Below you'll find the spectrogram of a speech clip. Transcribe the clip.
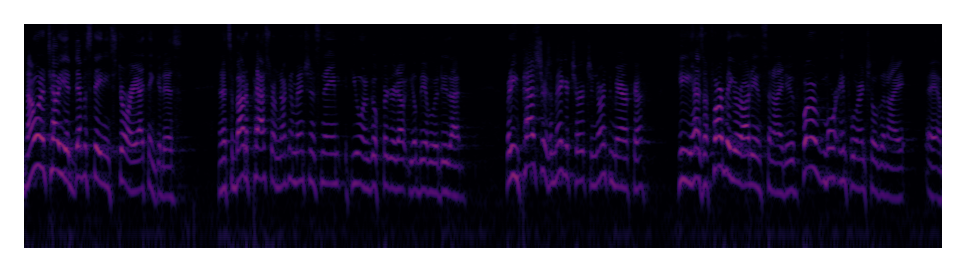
Now, I want to tell you a devastating story, I think it is. And it's about a pastor. I'm not going to mention his name. If you want to go figure it out, you'll be able to do that. But he pastors a megachurch in North America. He has a far bigger audience than I do, far more influential than I am.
